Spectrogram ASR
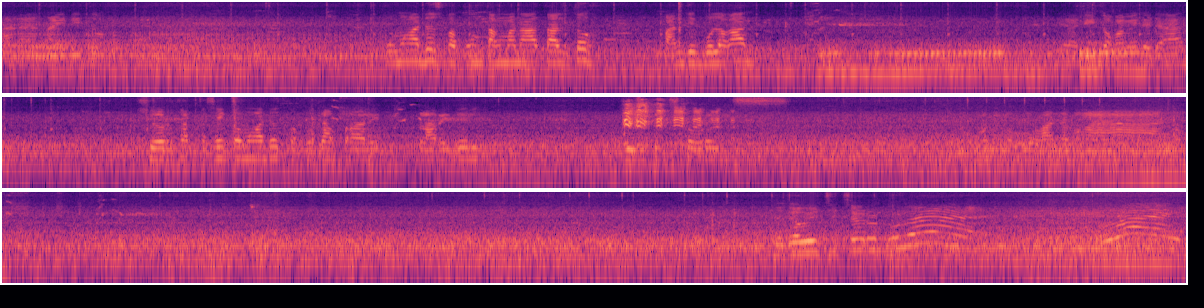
Kanan na tayo dito. Ito mga dos, papuntang Manatal to. Pandi Bulacan. Kaya dito kami dadaan. Shortcut kasi ito mga dos, papuntang Plari- Plaridel. Vintage storage. Kami makuha ng mga ano. Gagawin chicharon ulit! Alright!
